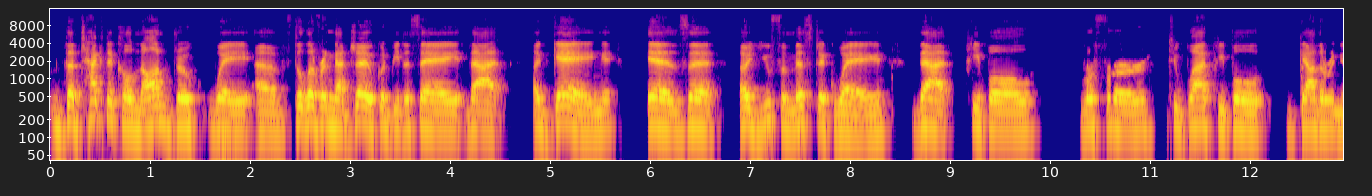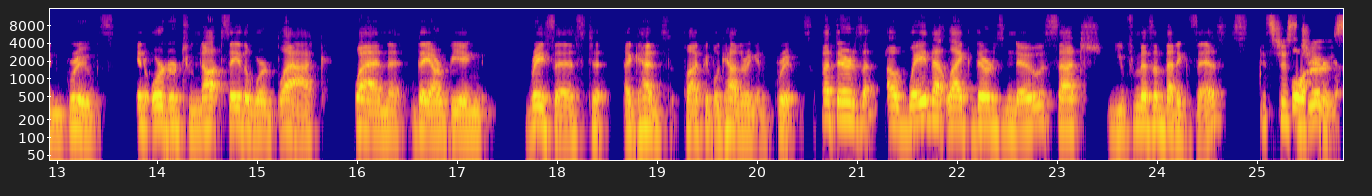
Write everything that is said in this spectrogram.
the technical non joke way of delivering that joke would be to say that a gang is a, a euphemistic way that people refer to black people gathering in groups in order to not say the word black when they are being racist against black people gathering in groups. But there's a way that like there's no such euphemism that exists it's just jews.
